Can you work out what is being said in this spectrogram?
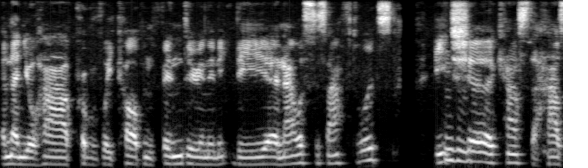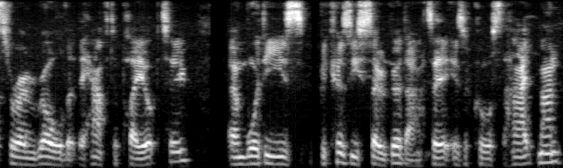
and then you'll have probably Carbon Fin doing the, the analysis afterwards. Each uh, caster has their own role that they have to play up to. And Woody's, because he's so good at it, is of course the hype man.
